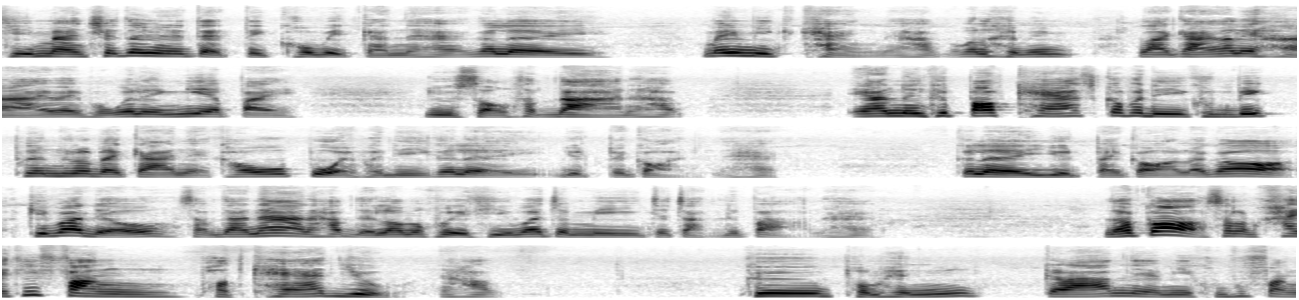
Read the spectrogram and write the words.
ทีมแมนเชสเตอร์ยูไนเต็ดติดโควิดกันนะฮะ ก็เลยไม่มีแข่งนะครับ ก็เลยไม่รายการก็เลยหายไป ผมก็เลยเงียบไปอยู่ 2 สัปดาห์นะครับ อีกอันหนึ่งคือป๊อปแคสต์ก็พอดีคุณบิ๊กเพื่อนร่วมรายการเนี่ยเขาป่วยพอดีก็เลยหยุดไปก่อนนะฮะก็เลยหยุดไปก่อนแล้วก็คิดว่าเดี๋ยวสัปดาห์หน้านะครับ เดี๋ยวเรามาคุยทีว่าจะมีจะจัดหรือเปล่านะฮะแล้วก็สำหรับใครที่ฟังพอดแคสต์อยู่นะครับ คือผมเห็นกราฟเนี่ยมีคุณผู้ฟัง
